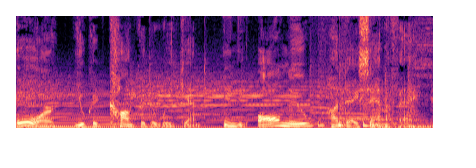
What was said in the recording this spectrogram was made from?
or you could conquer the weekend in the all-new Hyundai Santa Fe.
